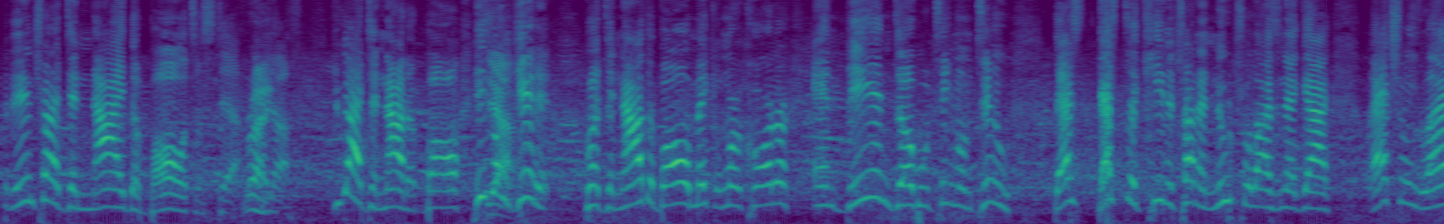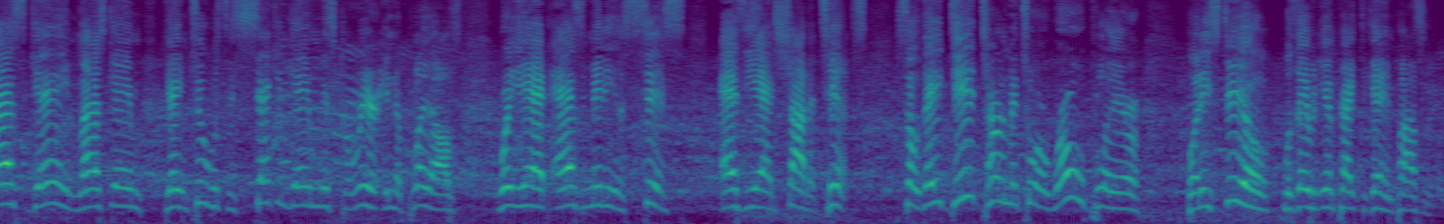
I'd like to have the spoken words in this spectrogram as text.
but they didn't try to deny the ball to Steph Right. enough. You got to deny the ball. He's Yeah. gonna get it, but deny the ball, make him work harder, and then double team him too. That's that's the key to trying to neutralizing that guy. Actually, last game, last game, game two was the second game in his career in the playoffs where he had as many assists as he had shot attempts. So they did turn him into a role player, but he still was able to impact the game positively.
